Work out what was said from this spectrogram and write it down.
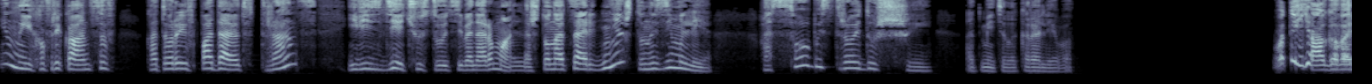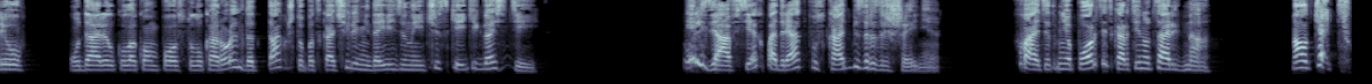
иных африканцев, которые впадают в транс и везде чувствуют себя нормально, что на царь-дне, что на земле. Особый строй души, — отметила королева. «Вот и я говорю!» — ударил кулаком по столу король, да так, что подскочили недоеденные чизкейки гостей. Нельзя всех подряд пускать без разрешения. Хватит мне портить картину царь дна. Молчать!»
